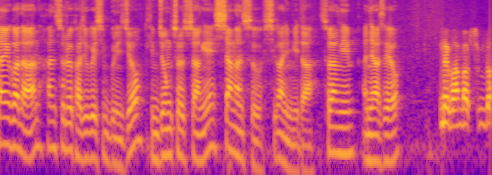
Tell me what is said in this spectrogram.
시장에 관한 한 수를 가지고 계신 분이죠. 김종철 수장의 시장 한 수 시간입니다. 소장님 안녕하세요. 네, 반갑습니다.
